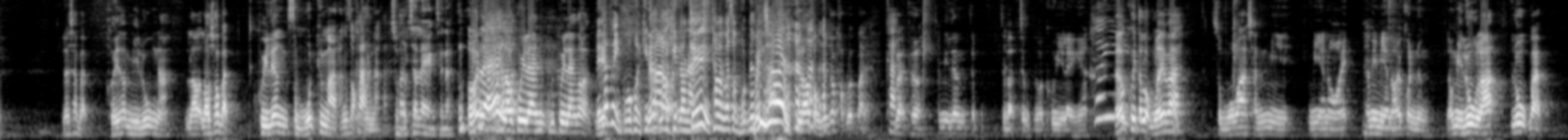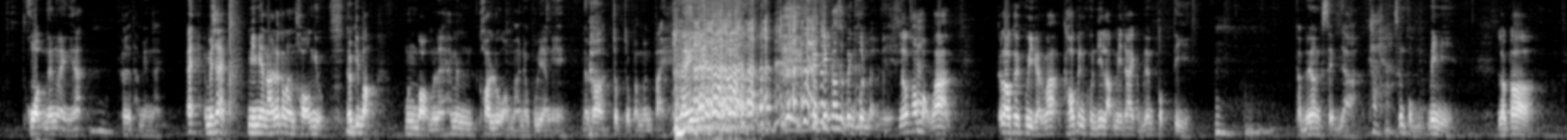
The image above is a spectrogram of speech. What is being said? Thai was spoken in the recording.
แล้วฉันแบบเฮ้ยถ้ามีลูกนะ เราเราชอบแบบ คุยเรื่องสมมุติขึ้นมาทั้งสองค่ะ คนนะ สมมติแสลงใช่นะ เออแรงเราคุยแรงคุยแรงตลอดนี่ถ้าผู้หญิงกูเป็นคนคิดมากเนี่ยนี่คิดแล้วนะจริงถ้ามันมาสมมติเรื่อง ไม่ใช่คือเราสองคนชอบขับรถไปค่ะแบบเธอฉันมีเรื่องจะจะแบบจะมาคุยอะไรอย่างเงี้ยแล้วคุยตลกเลยว่าค่ะสมมติว่าฉันมีเมียน้อยถ้ามีเมียน้อยคนหนึ่งแล้วมีลูกละลูกแบบขวบนึงอะไรอย่างเงี้ย เธอจะทำยังไง เอ๊ะไม่ใช่ มีเมียน้อยแล้วกำลังท้องอยู่แล้วกิ๊บบอกมึงบอกมันเลยให้มันคลอดลูกออกมาเดี๋ยวกูเลี้ยงเอง แล้วก็จบจบกับมันไปอะไรอย่างเงี้ยคือกิ๊บเขาจะเป็นคนแบบนี้ แล้วเขาบอกว่า เราเคยคุยกันว่า เขาเป็นคนที่รับไม่ได้กับเรื่องตบตี กับเรื่องเสพยาค่ะซึ่งผมไม่มี แล้วก็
